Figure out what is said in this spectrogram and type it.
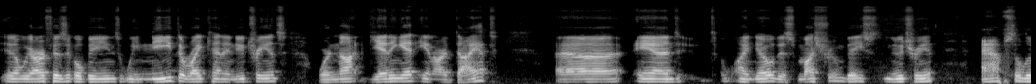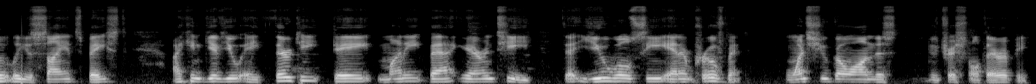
you know, we are physical beings. We need the right kind of nutrients. We're not getting it in our diet. Uh, and I know this mushroom based nutrient absolutely is science based. I can give you a 30 day money back guarantee that you will see an improvement once you go on this nutritional therapy.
